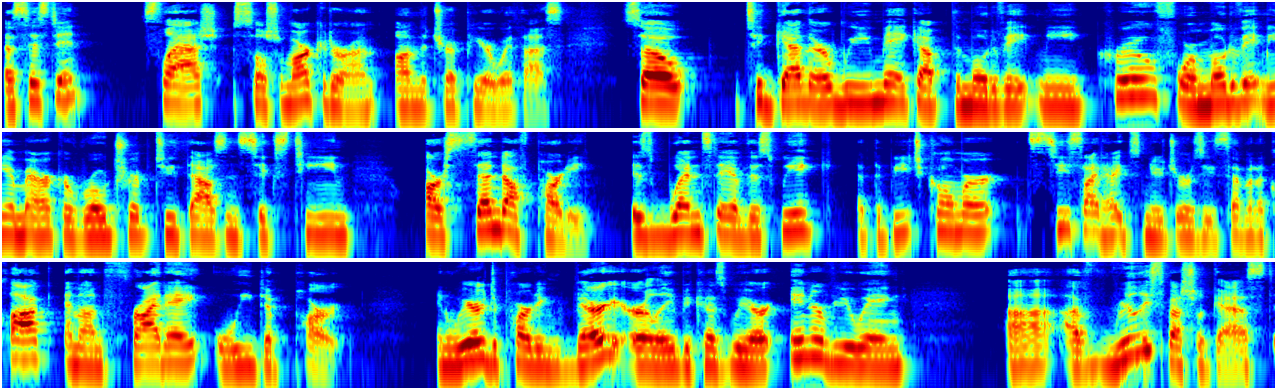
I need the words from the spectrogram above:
assistant slash social marketer on on the trip here with us. So together we make up the Motivate Me crew for Motivate Me America Road Trip 2016. Our send off party is Wednesday of this week at the Beachcomber, Seaside Heights, New Jersey, 7 o'clock. And on Friday, we depart. And we are departing very early because we are interviewing uh, a really special guest,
